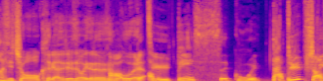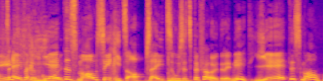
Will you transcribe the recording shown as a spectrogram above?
Ah, die Joker, ja, das ist wieder ein Alter, aber Zeug. bisschen gut. Der Aber Typ schafft bisschen einfach gut. jedes Mal, sich ins Abseits raus zu befördern. Nicht? Jedes Mal.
